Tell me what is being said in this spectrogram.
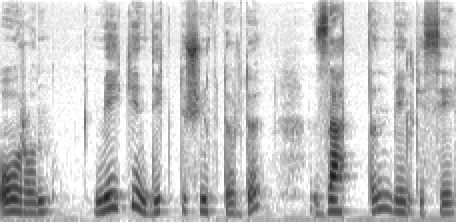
орун мейкиндик түшүнүктөрдү заттын белгиси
